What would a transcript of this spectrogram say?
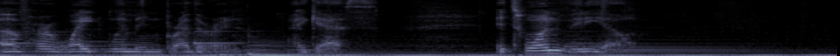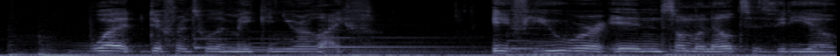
of her white women brethren, I guess, it's one video. What difference will it make in your life? If you were in someone else's video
